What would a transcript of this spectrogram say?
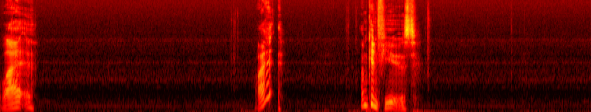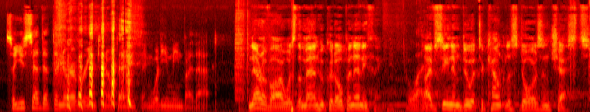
what? What? I'm confused. So you said that the Nerevarine can open anything. What do you mean by that? Nerevar was the man who could open anything. What? I've seen him do it to countless doors and chests.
